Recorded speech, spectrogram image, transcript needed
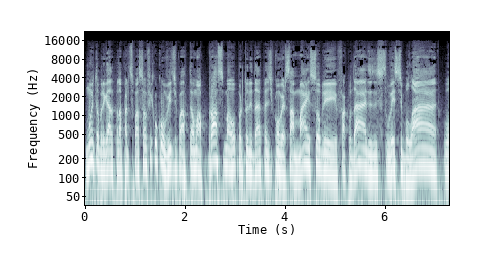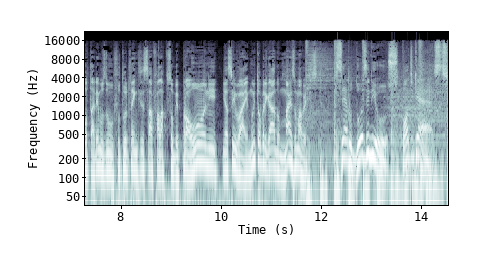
Muito obrigado pela participação. Fica o convite para ter uma próxima oportunidade para a gente conversar mais sobre faculdades, vestibular. Voltaremos no futuro, tem que saber falar sobre ProUni e assim vai. Muito obrigado mais uma vez. 012 News Podcast.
